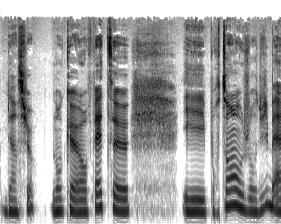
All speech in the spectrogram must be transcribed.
Bien sûr. Donc, en fait, et pourtant, aujourd'hui, bah,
